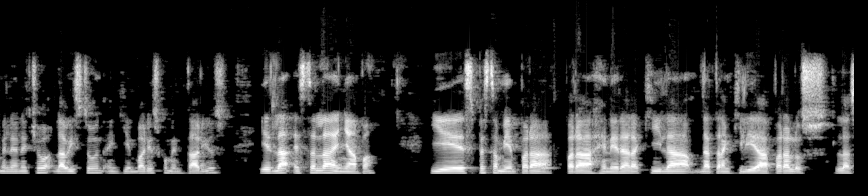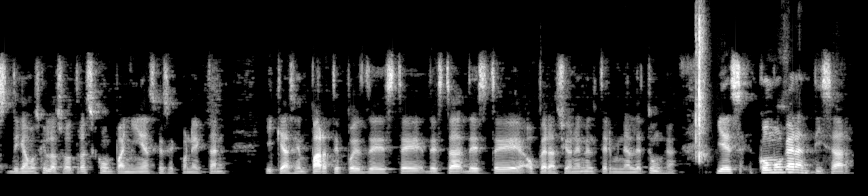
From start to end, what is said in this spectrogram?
me la han hecho, la he visto aquí en varios comentarios, y es la, esta es la de ñapa y es pues también para, para generar aquí la, la, tranquilidad para los, las, digamos que las otras compañías que se conectan y que hacen parte pues de, este, de, esta, de esta operación en el terminal de Tunja. Y es cómo garantizar,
